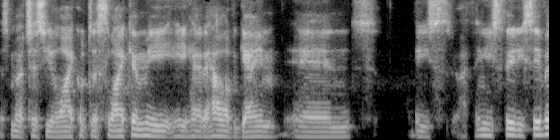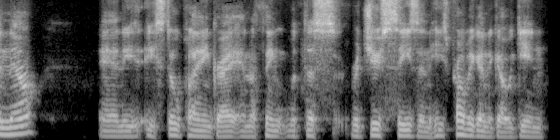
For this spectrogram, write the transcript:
as much as you like or dislike him, he he had a hell of a game, and he's I think he's 37 now, and he, he's still playing great. And I think with this reduced season, he's probably going to go again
